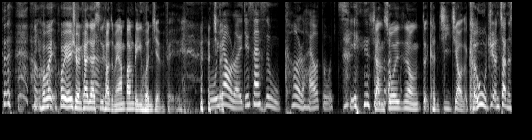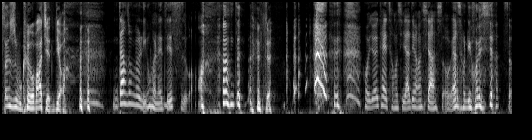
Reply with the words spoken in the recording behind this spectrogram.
你会不会 会有一群人开始在思考怎么样帮灵魂减肥？不要了，已经三十五克了，还要多气？想说那种对肯计较的，可恶，居然占了三十五克，我把它减掉。你这样就没有灵魂了，直接死亡哦。这样子，对。我觉得可以从其他地方下手，不要从灵魂下手。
